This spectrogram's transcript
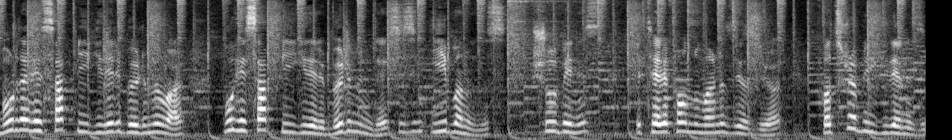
Burada hesap bilgileri bölümü var. Bu hesap bilgileri bölümünde sizin IBAN'ınız, şubeniz ve telefon numaranız yazıyor. Fatura bilgilerinizi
